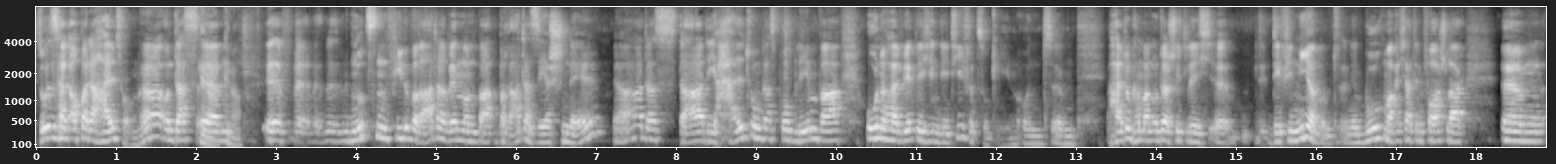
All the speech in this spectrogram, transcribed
so ist es halt auch bei der Haltung. Ne? Und das genau, ähm, genau. Äh, nutzen viele Beraterinnen und Berater sehr schnell, ja, dass da die Haltung das Problem war, ohne halt wirklich in die Tiefe zu gehen. Und ähm, Haltung kann man unterschiedlich äh, definieren. Und in dem Buch mache ich halt den Vorschlag, ähm,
